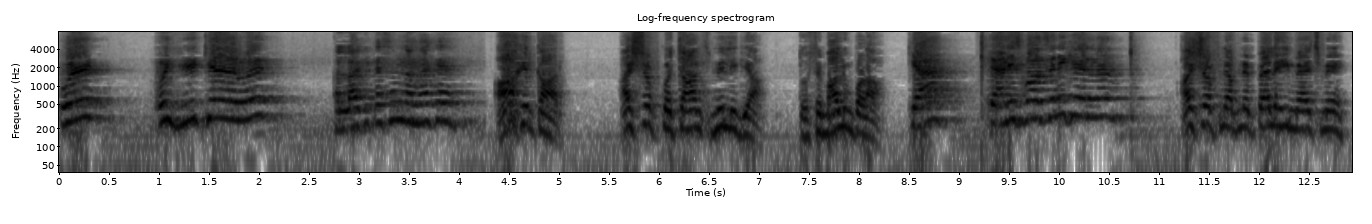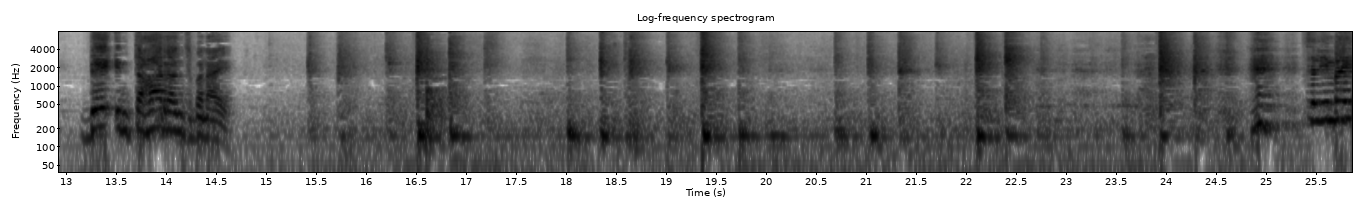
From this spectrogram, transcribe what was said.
ओए ओए ये क्या है ओए? अल्लाह की कसम नमक है आखिरकार अशरफ को चांस मिल ही गया तो उसे मालूम पड़ा। क्या? टेनिस बॉल से नहीं खेलना? अशरफ ने अपने पहले ही मैच में बे इंतहा रन बनाए। सलीम भाई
